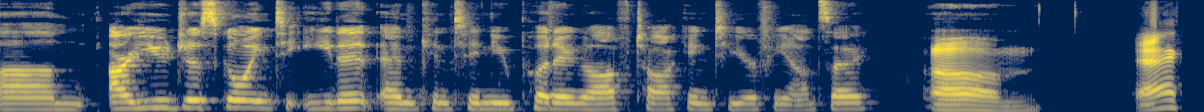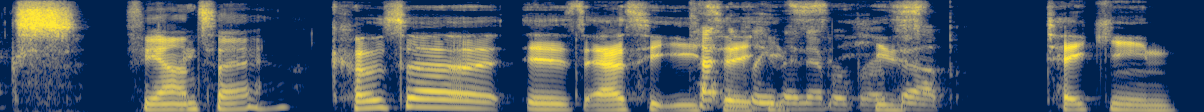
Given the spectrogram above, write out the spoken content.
Um, are you just going to eat it and continue putting off talking to your fiance? Um, Ex fiance. Koza is as he eats it, he's, they never broke he's up. taking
